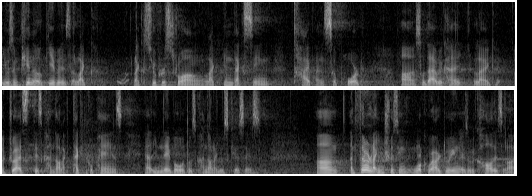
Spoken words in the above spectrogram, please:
using Pinot given like like super strong like indexing type and support uh, so that we can like address this kind of like technical pains and enable those kind of like use cases. Um, and third, like interesting work we are doing is we call this uh,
